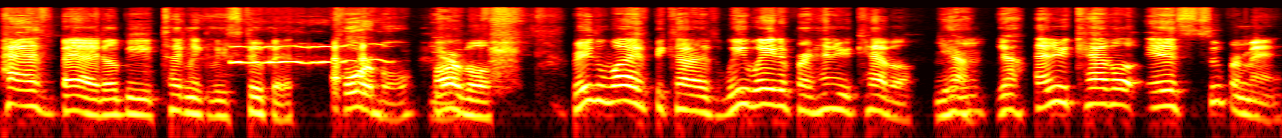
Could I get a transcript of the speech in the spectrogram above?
past bad. It'll be technically stupid, Horrible. horrible. Reason why is because we waited for Henry Cavill. Yeah. Yeah. Henry Cavill is Superman.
